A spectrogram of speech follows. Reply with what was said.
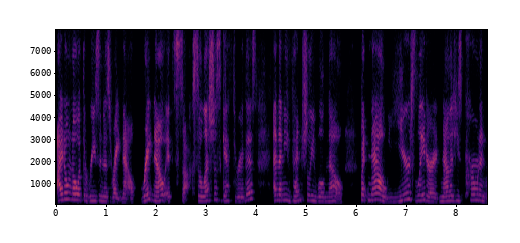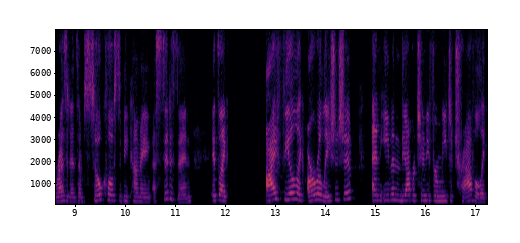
I don't know what the reason is right now. Right now, it sucks. So let's just get through this and then eventually we'll know. But now, years later, now that he's permanent residence, I'm so close to becoming a citizen. It's like, I feel like our relationship and even the opportunity for me to travel, like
